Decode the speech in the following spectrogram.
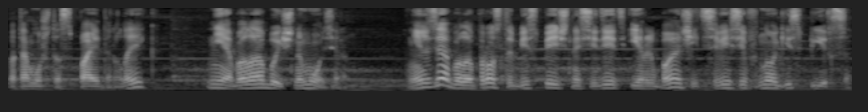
потому что Спайдер-Лейк не был обычным озером. Нельзя было просто беспечно сидеть и рыбачить, свесив ноги с пирса.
